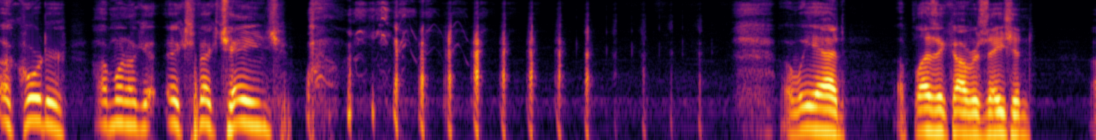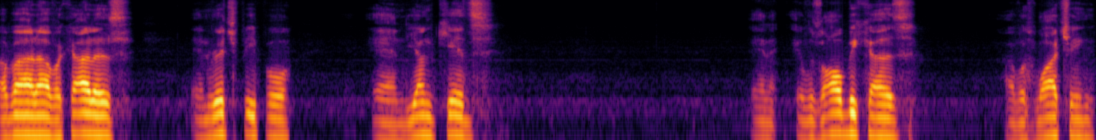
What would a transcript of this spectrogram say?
a quarter, I'm going to expect change. we had a pleasant conversation about avocados and rich people and young kids. And it was all because I was watching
